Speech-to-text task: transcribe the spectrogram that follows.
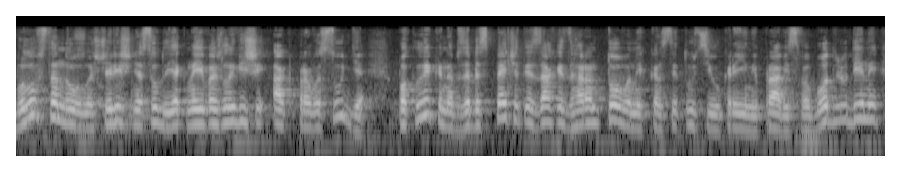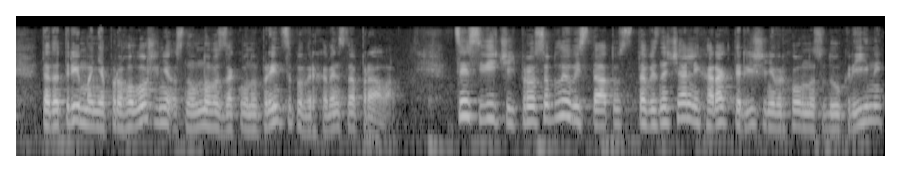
було встановлено, що рішення суду як найважливіший акт правосуддя покликане б забезпечити захист гарантованих Конституцією України прав і свобод людини та дотримання проголошення основного закону принципу верховенства права. Це свідчить про особливий статус та визначальний характер рішення Верховного суду України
